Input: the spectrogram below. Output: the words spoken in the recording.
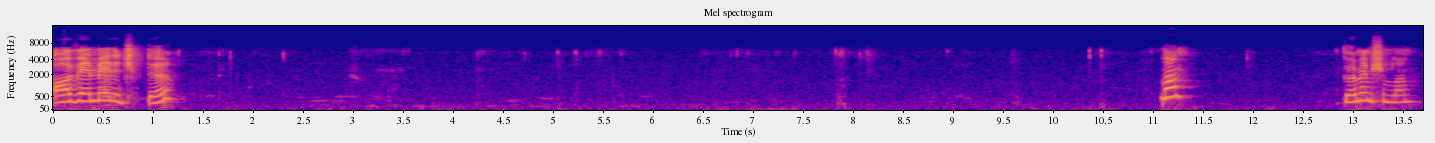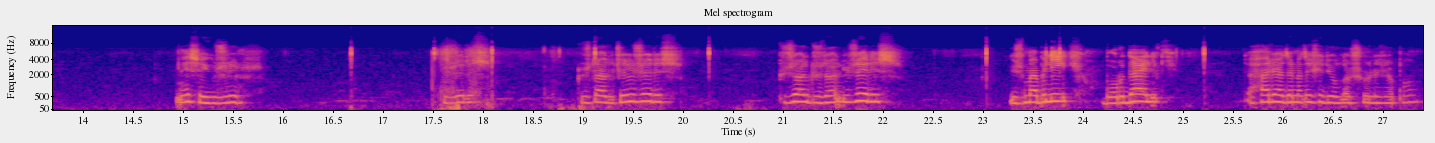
AVM de çıktı. Lan. Görmemişim lan. Neyse yüzeriz. Yüzeriz. Güzelce yüzeriz. Güzel güzel yüzeriz. Yüzme bilik. Boru delik. Her yerden ateş ediyorlar. Şöyle şey yapalım.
